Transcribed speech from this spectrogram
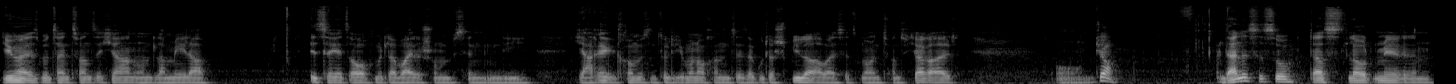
jünger ist mit seinen 20 Jahren und Lamela ist ja jetzt auch mittlerweile schon ein bisschen in die Jahre gekommen, ist natürlich immer noch ein sehr, sehr guter Spieler, aber ist jetzt 29 Jahre alt. Und ja, dann ist es so, dass laut mehreren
